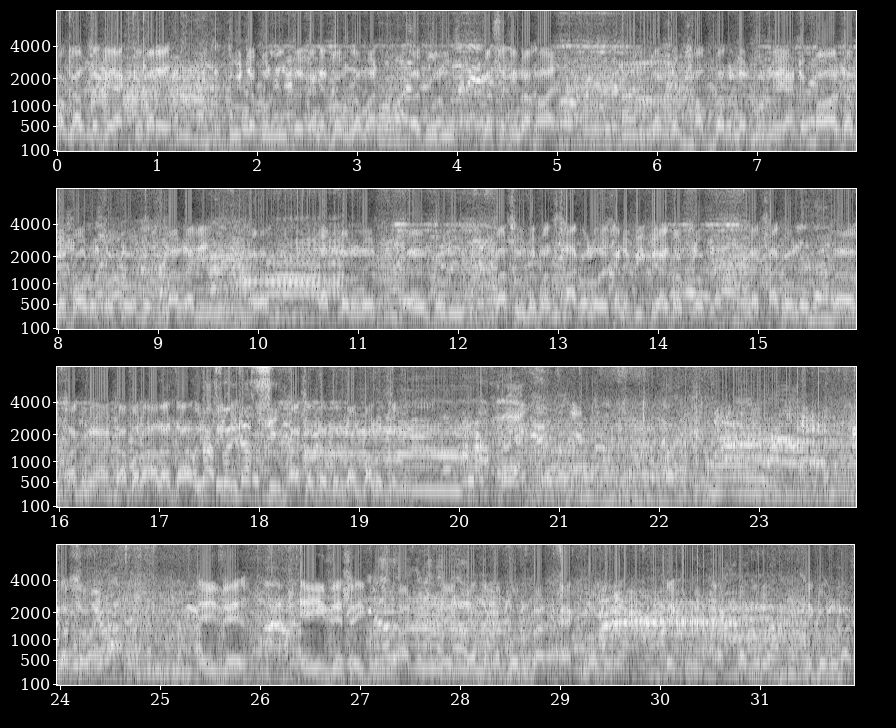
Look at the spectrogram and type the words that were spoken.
সকাল থেকে একেবারে দুইটা পর্যন্ত এখানে জমজমাট গরু বেচা কিনা হয়। দর্শক, সব ধরনের গরু এই হাটে পাওয়া যাবে, বড়, ছোট, মাঝারি সব ধরনের গরু বাছুর এবং ছাগলও এখানে বিক্রি হয় দর্শক ছাগল ছাগলের হাট আবার আলাদা। আচ্ছা দাদা যান ভালো থাকেন দর্শক এই যে এই যে সেই গরুরহাট এই বেতাকার গরুরহাট এক নজরে দেখুন এক নজরে এই গরুরহাট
